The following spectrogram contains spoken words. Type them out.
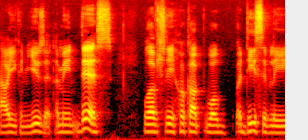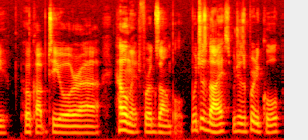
how you can use it. I mean, this will actually hook up, will adhesively hook up to your uh, helmet, for example, which is nice, which is pretty cool.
